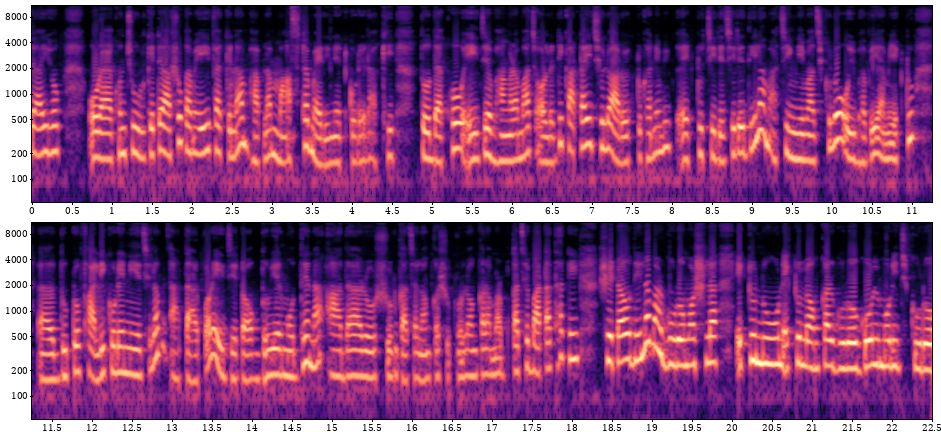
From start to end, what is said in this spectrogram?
যাই হোক, ওরা এখন চুল কেটে আসুক, আমি এই ফাঁকে না ভাবলাম মাছটা ম্যারিনেট করে রাখি। তো দেখো, এই যে ভাঙড়া মাছ অলরেডি কাটাই ছিল আরও একটুখানি আমি একটু চিড়ে চিড়ে দিলাম, আর চিংড়ি মাছগুলো ওইভাবেই আমি একটু দুটো ফালি করে নিয়েছিলাম। আর তারপরে এই যে টক দইয়ের মধ্যে না আদা, রসুন, কাঁচা লঙ্কা, শুকনো লঙ্কার আমার কাছে বাটা থাকেই, সেটাও দিলাম। আর গুঁড়ো মশলা, একটু নুন, একটু লঙ্কার গুঁড়ো, গোলমরিচ গুঁড়ো,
